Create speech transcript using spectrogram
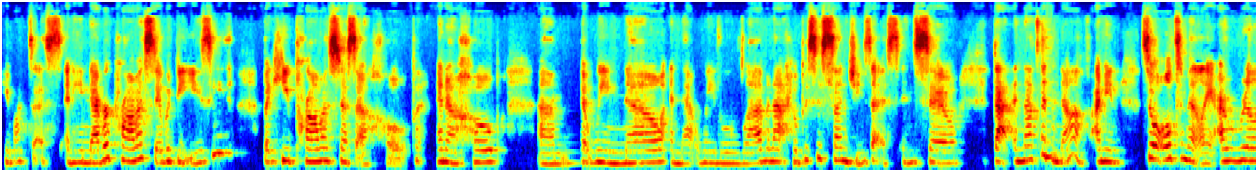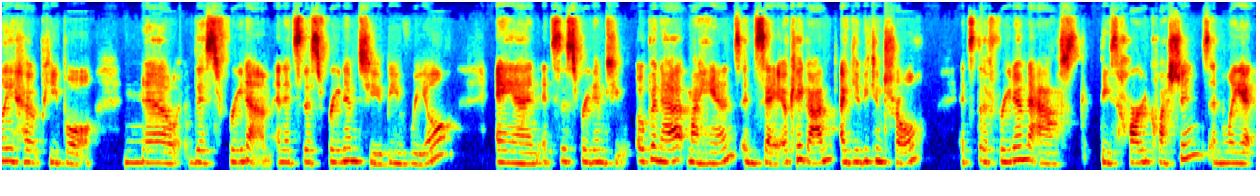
he wants us. And he never promised it would be easy, but he promised us a hope and a hope um, that we know and that we love. And that hope is his son, Jesus. And so that, and that's enough. I mean, so ultimately, I really hope people know this freedom. And it's this freedom to be real. And it's this freedom to open up my hands and say, okay, God, I give you control. It's the freedom to ask these hard questions and lay it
